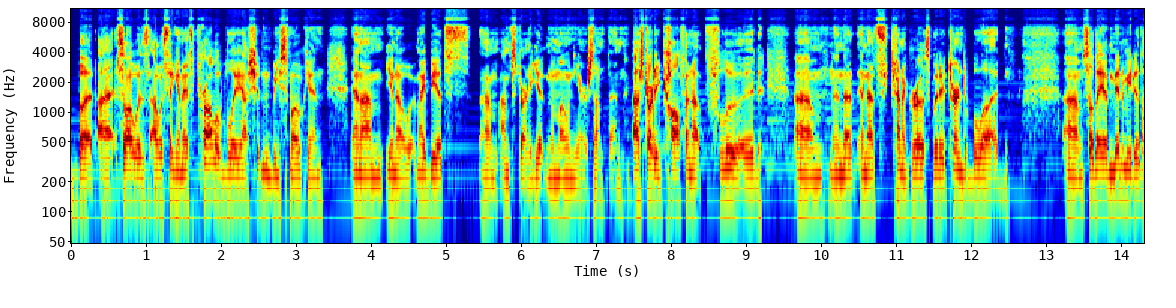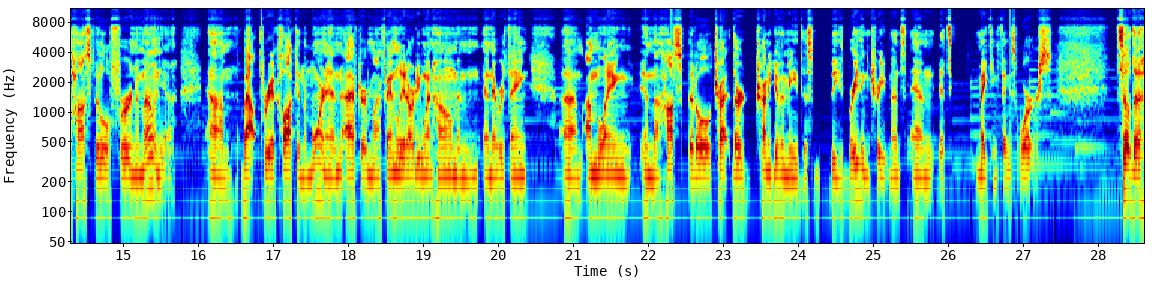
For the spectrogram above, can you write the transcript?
but I, so I was I was thinking it's probably I shouldn't be smoking, and I'm you know maybe it's um, I'm starting to get pneumonia or something. I started coughing up fluid, um, and that and that's kind of gross, but it turned to blood. Um, so they admitted me to the hospital for pneumonia. Um, about three o'clock in the morning, after my family had already went home and, and everything, um, I'm laying in the hospital. Try, they're trying to give me this these breathing treatments, and it's making things worse. So the,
